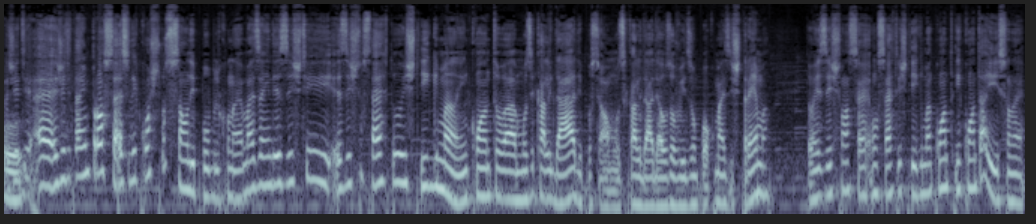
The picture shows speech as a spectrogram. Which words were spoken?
A gente é, está em processo de construção de público, né? Mas ainda existe existe um certo estigma enquanto a musicalidade, por ser uma musicalidade aos ouvidos um pouco mais extrema. Então existe uma, um certo estigma quanto, enquanto a isso, né?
